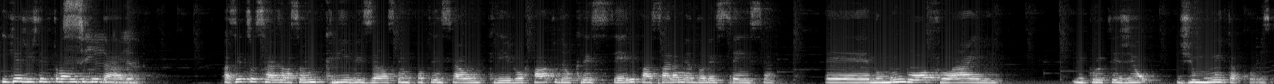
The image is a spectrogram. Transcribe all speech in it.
E que a gente tem que tomar muito Sim, cuidado. É. As redes sociais elas são incríveis, elas têm um potencial incrível. O fato de eu crescer e passar a minha adolescência é, no mundo offline me protegeu de muita coisa.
